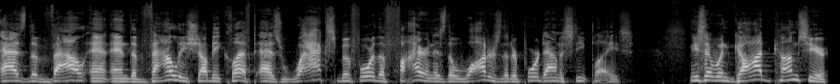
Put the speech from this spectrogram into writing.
as the val- and, and the valley shall be cleft as wax before the fire and as the waters that are poured down a steep place. He said, when God comes here,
